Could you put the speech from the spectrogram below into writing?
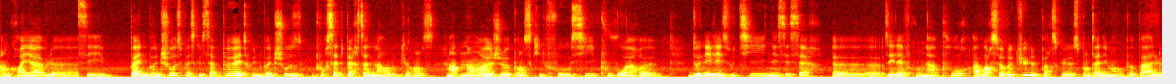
incroyable, c'est pas une bonne chose parce que ça peut être une bonne chose pour cette personne-là en l'occurrence. Maintenant, euh, je pense qu'il faut aussi pouvoir euh, donner les outils nécessaires euh, aux élèves qu'on a pour avoir ce recul parce que spontanément on ne peut pas le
